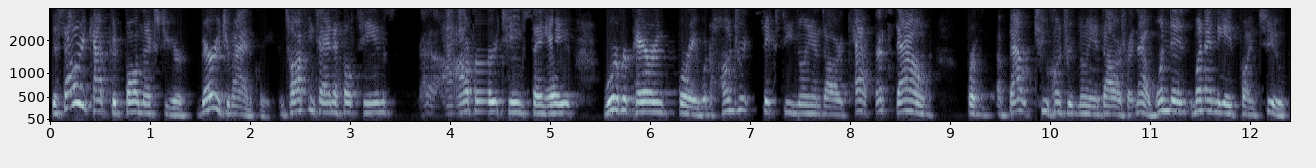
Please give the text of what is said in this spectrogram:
the salary cap could fall next year very dramatically. And talking to NFL teams, I've heard teams saying, hey, we're preparing for a $160 million cap. That's down from about $200 million right now. 198.2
